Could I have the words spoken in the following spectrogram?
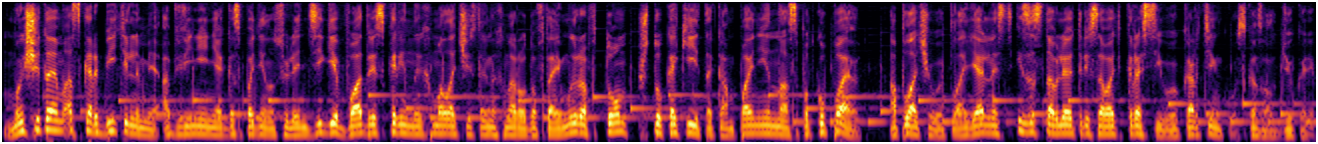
Мы считаем оскорбительными обвинения господина Сулянзиги в адрес коренных малочисленных народов Таймыра в том, что какие-то компании нас подкупают – оплачивают лояльность и заставляют рисовать красивую картинку», — сказал Дюкарев.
